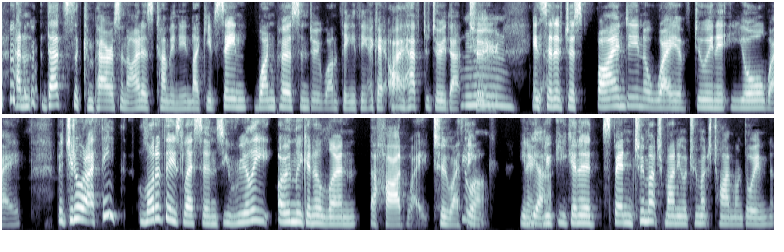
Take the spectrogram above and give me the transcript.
and that's the comparison. comparisonitis coming in. Like you've seen one person do one thing, you think, okay, I have to do that too, mm, instead yeah. of just finding a way of doing it your way. But you know what? I think a lot of these lessons, you're really only going to learn the hard way too, I think. You know, yeah. you, you're going to spend too much money or too much time on doing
